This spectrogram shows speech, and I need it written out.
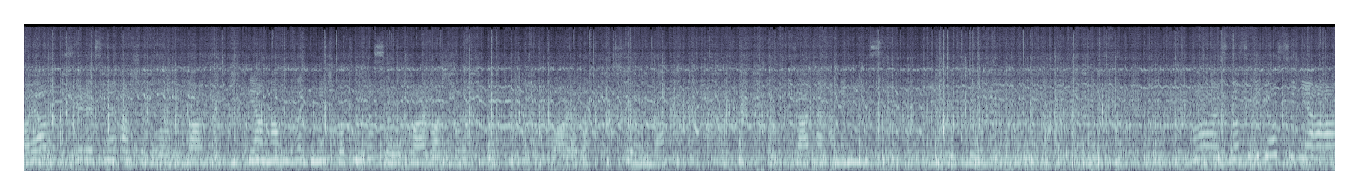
Bayağı da rüzgar esmeye başladı Bodrum'da artık. Ciddi anlamda da güneş batınca soğuklar başladı. Bu arada. İstiyorum ben. Zaten geçiyor. Pars nasıl gidiyorsun ya?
